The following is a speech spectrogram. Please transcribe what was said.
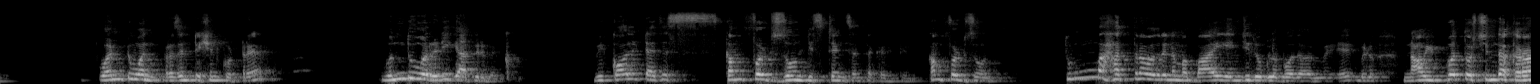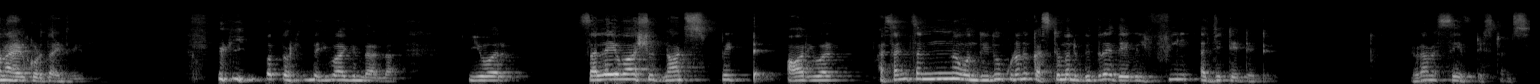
ಒನ್ ಟು ಒನ್ ಪ್ರೆಸೆಂಟೇಷನ್ ಕೊಟ್ಟರೆ ಒಂದೂವರೆ ಅಡಿ ಗ್ಯಾಪ್ ಇರಬೇಕು. We call it as a comfort zone distance ಅಂತ ಕರಿತೀವಿ. ಕಂಫರ್ಟ್ ಝೋನ್ ತುಂಬ ಹತ್ರ ಹೋದ್ರೆ ನಮ್ಮ ಬಾಯಿ ಎಂಜಿಲ್ ಉಗ್ಲಬಹುದು ಬಿಡು. ನಾವು ಇಪ್ಪತ್ತು ವರ್ಷದಿಂದ ಕರೋನಾ ಹೇಳ್ಕೊಡ್ತಾ ಇದ್ವಿ. ಇಪ್ಪತ್ತು ವರ್ಷದಿಂದ ಇವಾಗಿಂದ ಅಲ್ಲ. Your saliva should not spit or your ಸಣ್ಣ ಸಣ್ಣ ಒಂದು ಇದು ಕೂಡ ಕಸ್ಟಮರ್ ಬಿದ್ದರೆ they will feel agitated you have a safe distance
